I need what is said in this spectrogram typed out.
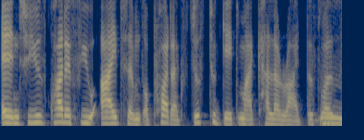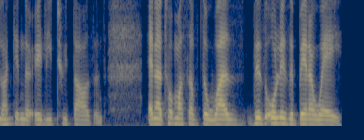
and she used quite a few items or products just to get my color right this was mm. like in the early 2000s and i told myself there was there's always a better way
